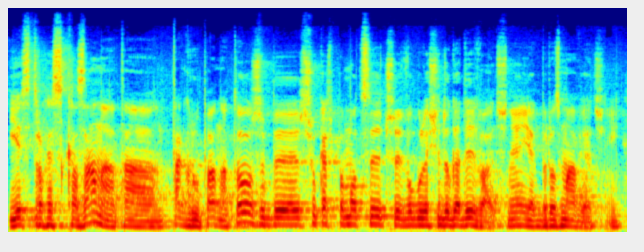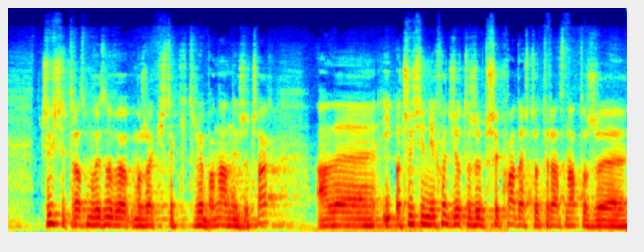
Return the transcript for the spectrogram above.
jest trochę skazana ta, ta grupa na to, żeby szukać pomocy, czy w ogóle się dogadywać, nie? jakby rozmawiać. I oczywiście teraz mówię znowu może o jakichś takich trochę banalnych rzeczach, ale i oczywiście nie chodzi o to, żeby przekładać to teraz na to, że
